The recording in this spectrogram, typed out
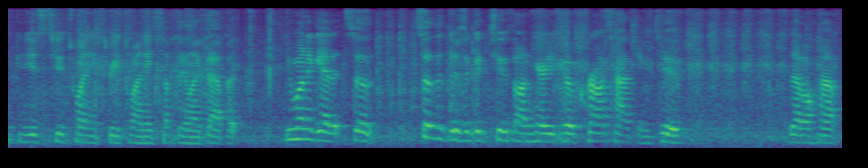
You can use 220, 320, something like that. But you want to get it so so that there's a good tooth on here. You can go cross hatching too. That'll have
